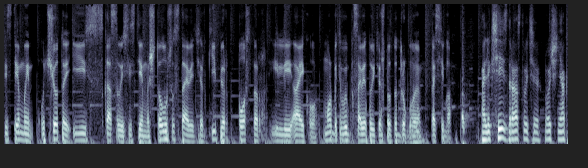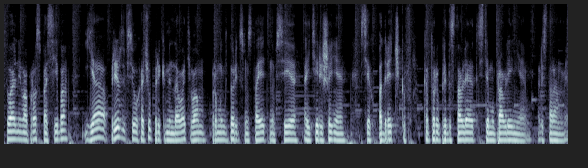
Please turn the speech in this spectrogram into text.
системой учета и с кассовой системой. Что лучше ставить? Эркипер, постер или айку? Может быть, вы посоветуете что-то другое. Спасибо. Алексей, здравствуйте. Очень актуальный вопрос, спасибо. Я прежде всего хочу порекомендовать вам промониторить самостоятельно все IT-решения всех подрядчиков, которые предоставляют систему управления ресторанами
